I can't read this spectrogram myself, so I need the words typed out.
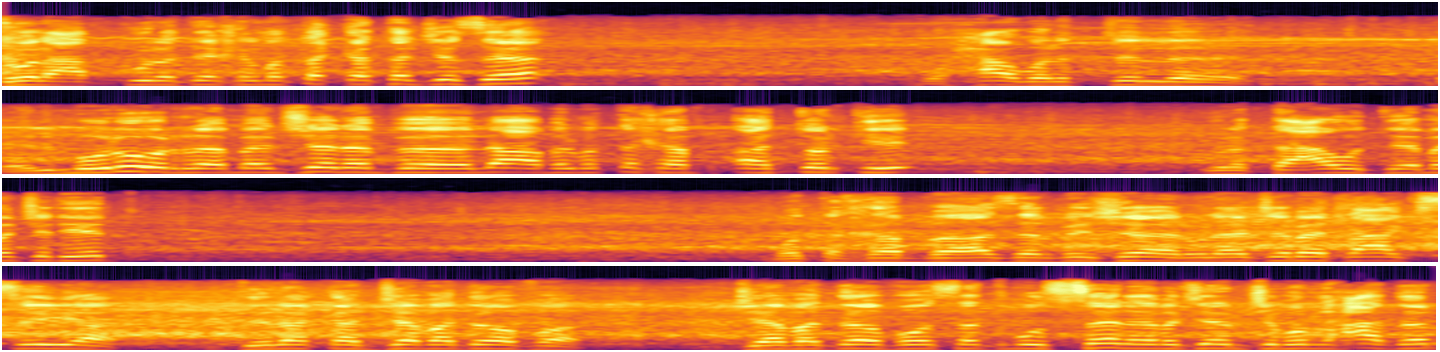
تلعب كرة داخل منطقة الجزاء. محاولة المرور من جانب لاعب المنتخب التركي. كرة تعود من جديد. منتخب أذربيجان والهجمات العكسية. انطلاقة جافادوف. جافادوف وسط مساندة من جانب الجمهور الحاضر.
